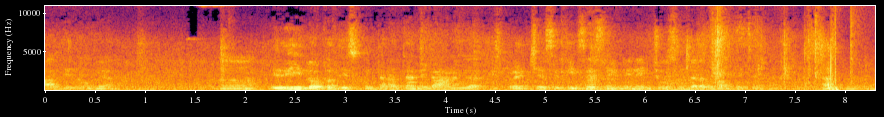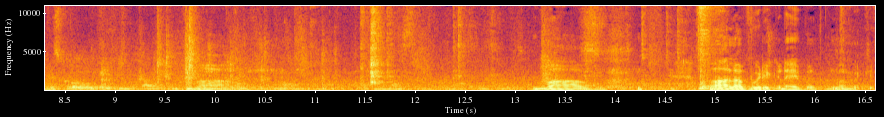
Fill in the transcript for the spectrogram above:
సార్ దిన ఒక ఇది లోపల తీసుకున్న తర్వాత నిదానంగా స్ప్రెడ్ చేసి తీసేసేయండి. నేను చూసిన తర్వాత పంపించాను వావ్. పాలపూడి ఇక్కడ అయిపోతుంది మమ్మీకి.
